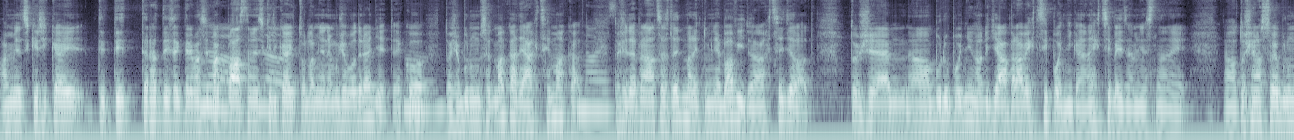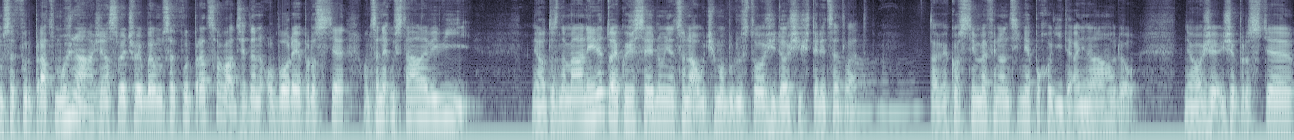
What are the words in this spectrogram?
a mě vždycky říkají, ty, ty, teda ty, se kterými si no, pak plásne, vždycky no. říkají, tohle mě nemůže odradit. Jako mm. to, že budu muset makat, já chci makat. No, to, že to je práce s lidmi, to mě baví, to já chci dělat. To, že uh, budu podnikat, já právě chci podnikat, já nechci být zaměstnaný. Uh, to, že na sobě budu muset furt pracovat, možná, že na sobě člověk bude muset furt pracovat, že ten obor je prostě, on se neustále vyvíjí. Jo, to znamená, nejde to jako, že se jednou něco naučím a budu z toho žít dalších 40 let. Mm-hmm. Tak jako s tím ve financích nepochodíte ani náhodou. Jo, že, že prostě,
